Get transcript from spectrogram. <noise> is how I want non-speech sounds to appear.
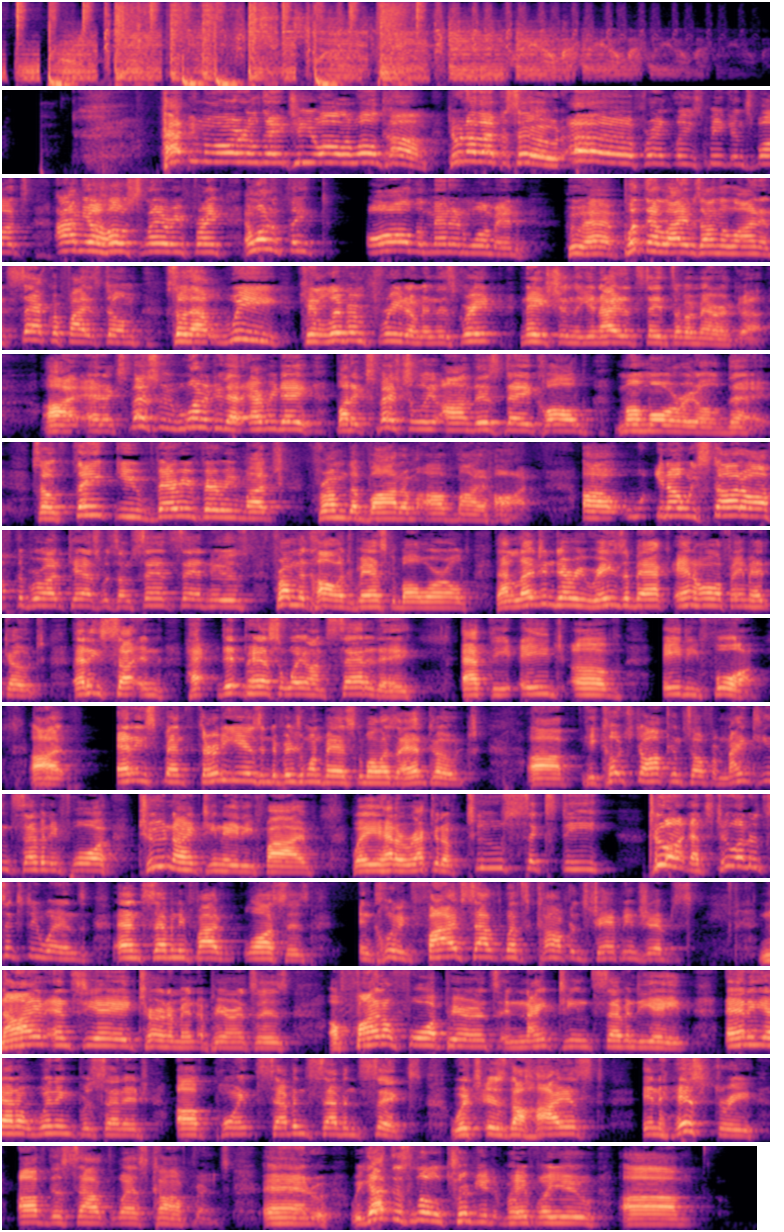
Happy Memorial Day to you all and welcome to another episode of Frankly Speaking Sports. I'm your host, Larry Frank, and want to thank all the men and women who have put their lives on the line and sacrificed them so that we can live in freedom in this great nation, the United States of America. Uh, and especially, we want to do that every day, but especially on this day called Memorial Day. So thank you very, very much from the bottom of my heart. Uh, you know, we start off the broadcast with some sad, sad news from the college basketball world. That legendary Razorback and Hall of Fame head coach Eddie Sutton ha- did pass away on Saturday at the age of 84. Uh, Eddie spent 30 years in Division One basketball as a head coach uh, he coached Arkansas from 1974 to 1985, where he had a record of 260, 200, that's 260 wins and 75 losses, including five Southwest Conference championships, nine NCAA tournament appearances, a Final Four appearance in 1978, and he had a winning percentage of 0.776, which is the highest in history of the Southwest Conference. And we got this little tribute to pay for you um,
